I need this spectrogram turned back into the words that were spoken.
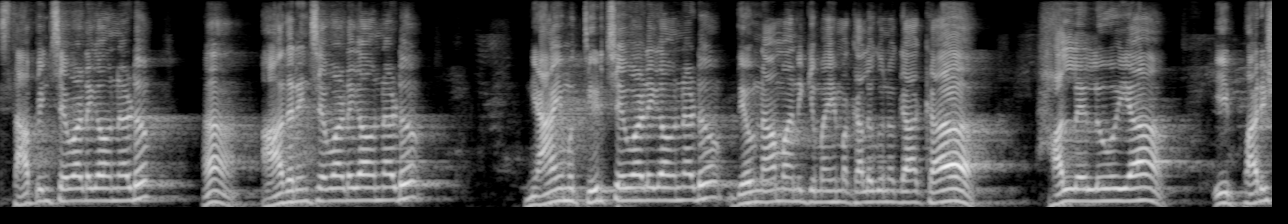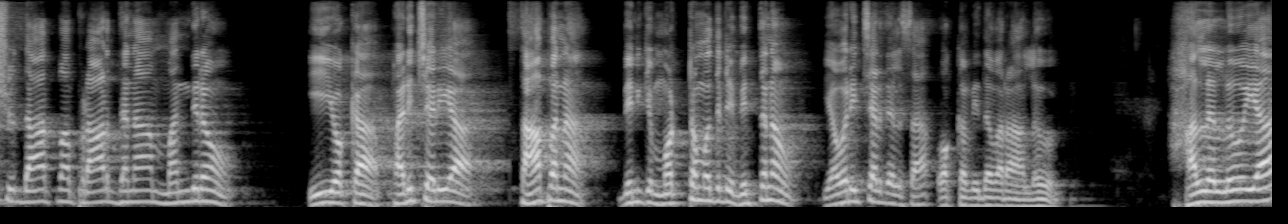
స్థాపించేవాడుగా ఉన్నాడు ఆదరించేవాడుగా ఉన్నాడు న్యాయము తీర్చేవాడిగా ఉన్నాడు దేవునామానికి మహిమ కలుగును గాక. హల్లెలూయా! ఈ పరిశుద్ధాత్మ ప్రార్థన మందిరం ఈ యొక్క పరిచర్య స్థాపన దీనికి మొట్టమొదటి విత్తనం ఎవరిచ్చారు తెలుసా? ఒక్క విధవరాలు. హలలోయ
